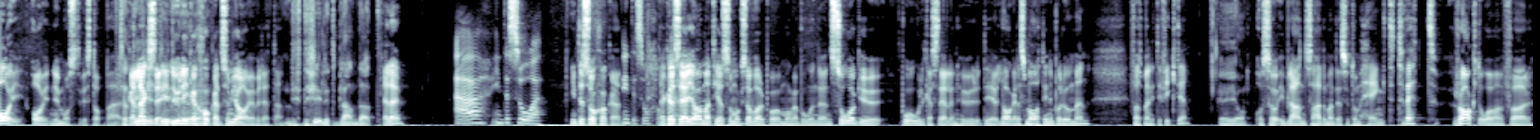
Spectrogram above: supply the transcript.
Oj, oj, nu måste vi stoppa här. Så att det- Galaxia, det är du ju- lika chockad som jag över detta? Det, det är lite blandat. Eller? Äh, inte så, Inte så chockad? inte så Jag kan säga jag och Mattias som också har varit på många boenden såg ju på olika ställen hur det lagades mat inne på rummen. Fast man inte fick det. Eh, Ja. Och så ibland så hade man dessutom hängt tvätt rakt ovanför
